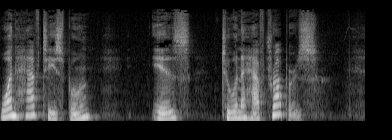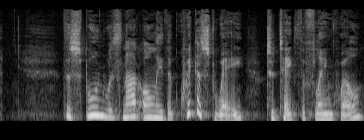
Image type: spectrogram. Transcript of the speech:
One half teaspoon is two and a half droppers. The spoon was not only the quickest way to take the FlameQuell,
